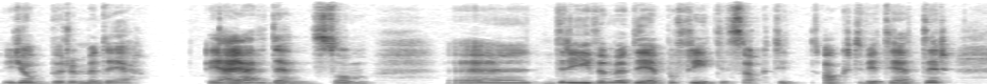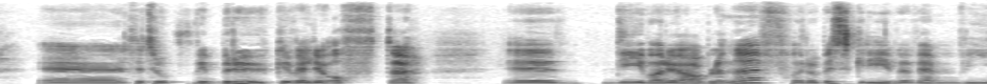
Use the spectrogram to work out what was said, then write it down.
jobber med det. Jeg er den som driver med det på fritidsaktiviteter. Eh, så jeg tror vi bruker veldig ofte eh, de variablene for å beskrive hvem vi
